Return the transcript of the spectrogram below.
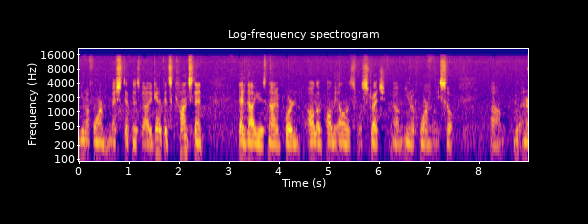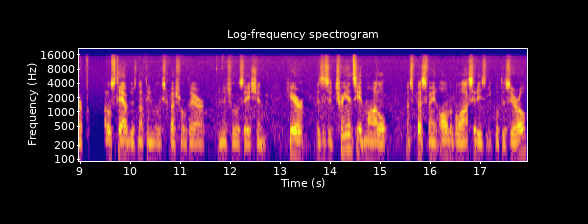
uniform mesh stiffness value. Again, if it's constant, that value is not important. All of all the elements will stretch um, uniformly. So um, in our models tab, there's nothing really special there. Initialization here is this a transient model, I'm specifying all the velocities equal to zero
